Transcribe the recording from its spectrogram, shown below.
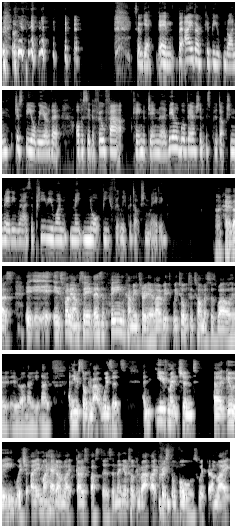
So yeah, um, but either could be run. Just be aware that obviously the full fat kind of generally available version is production ready, whereas the preview one might not be fully production ready. Okay, that's it, it, it's funny. I'm seeing there's a theme coming through here. Like we we talked to Thomas as well, who, who I know you know, and he was talking about wizards, and you've mentioned uh, GUI, which I, in my head I'm like Ghostbusters, and then you're talking about like crystal balls, which I'm like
